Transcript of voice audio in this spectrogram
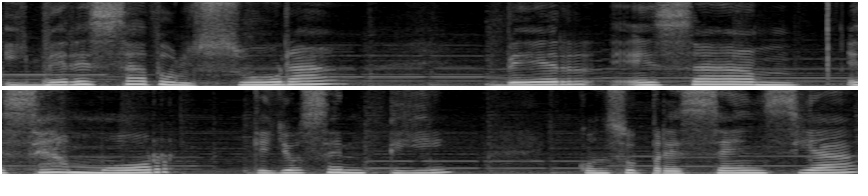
y ver esa dulzura, ver esa, ese amor que yo sentí con su presencia,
